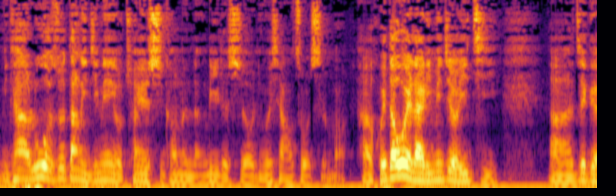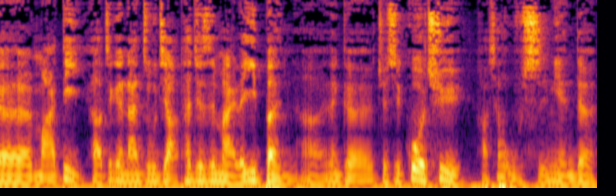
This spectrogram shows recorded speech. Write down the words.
你看，如果说当你今天有穿越时空的能力的时候，你会想要做什么？啊，回到未来里面就有一集啊，这个马蒂啊，这个男主角他就是买了一本啊，那个就是过去好像五十年的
